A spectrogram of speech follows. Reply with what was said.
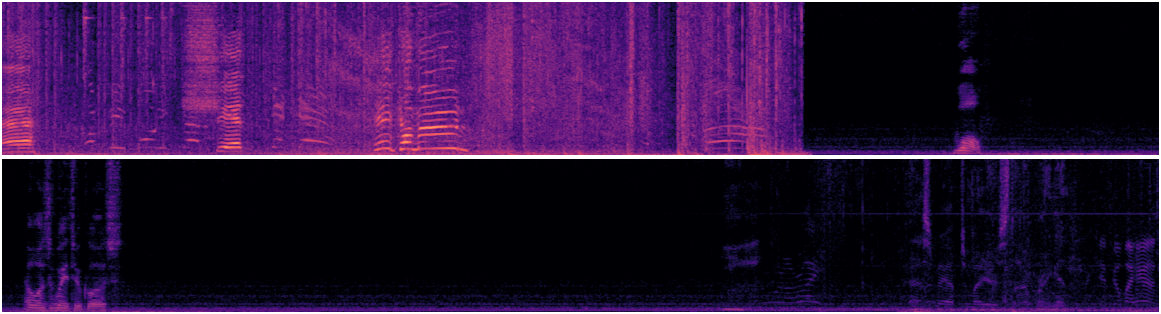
Ah. Shit. Incoming! Whoa. That was way too close. Pass me after my ears start ringing. I can't feel my hand.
